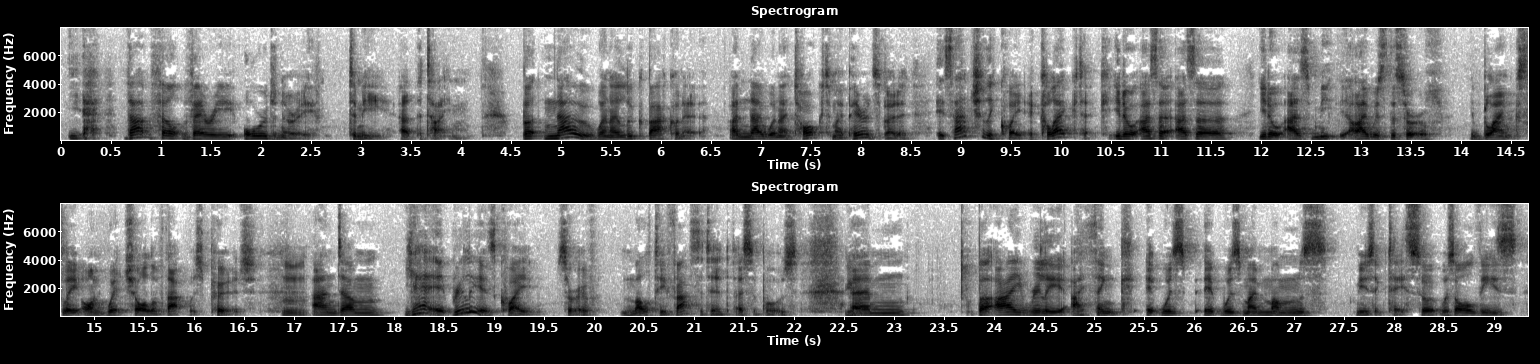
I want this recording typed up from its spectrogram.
yeah, that felt very ordinary to me at the time, but now when I look back on it, and now when I talk to my parents about it, it's actually quite eclectic. You know, as a as a you know as me, I was the sort of blank slate on which all of that was put. Hmm. And um, yeah, it really is quite sort of multifaceted, I suppose. Yeah. Um, but I really, I think it was it was my mum's music taste. So it was all these,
